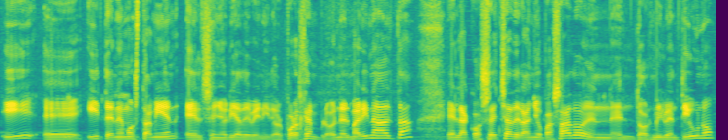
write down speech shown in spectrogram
Y, eh, y tenemos también el Señoría de Benidorm. Por ejemplo, en el Marina Alta, en la cosecha del año pasado, en, en 2021,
